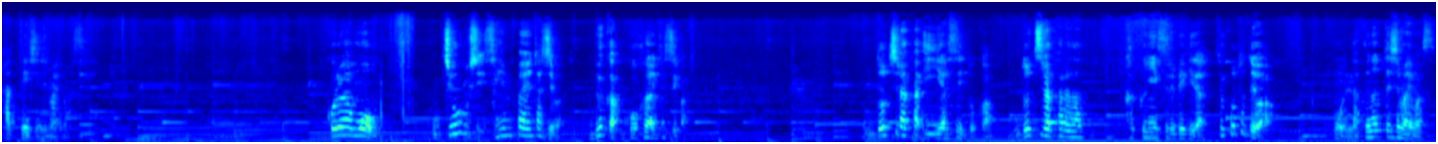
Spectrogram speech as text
発展してしまいます。これはもう上司先輩の立場部下後輩の立場どちらか言いやすいとかどちらからだ確認するべきだということではもうなくなってしまいます。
